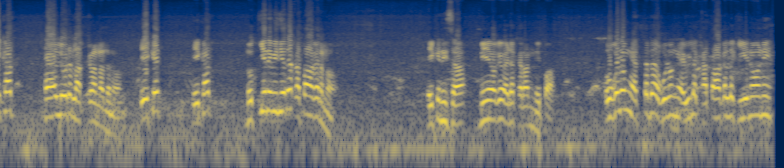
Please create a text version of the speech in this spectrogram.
ඒකත් හැල්ලුවට ලක් කරන්න දනවා ඒකත් ඒකත් නොතියන විදියට කතා කරනවා. ඒක නිසා මේ වගේ වැඩ කරන්න එපා. ඔගොලොන් ඇත්තට ගොලොන් ඇවිල කතා කල කියනවනේ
